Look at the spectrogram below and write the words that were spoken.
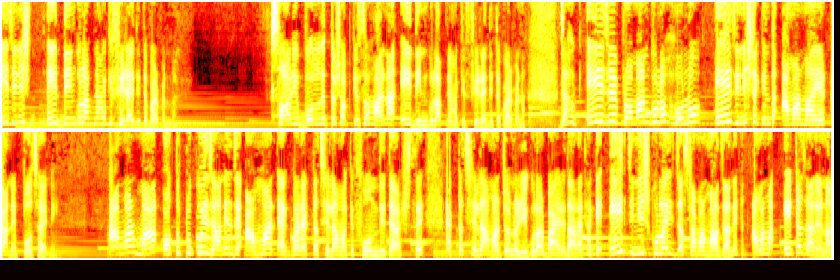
এই জিনিস, এই দিনগুলো আপনি আমাকে ফিরাই দিতে পারবেন না। সরি বললে তো সবকিছু হয় না। এই দিনগুলো আপনি আমাকে ফিরে দিতে পারবে না। যাই হোক, এই যে প্রমাণগুলো হলো, এই জিনিসটা কিন্তু আমার মায়ের কানে পৌঁছায়নি। আমার মা অতটুকুই জানে যে আমার একবার একটা ছেলে আমাকে ফোন দিতে আসছে। একটা ছেলে আমার জন্য রেগুলার বাইরে দাঁড়ায় থাকে। এই জিনিসগুলাই জাস্ট আমার মা জানে। আমার মা এটা জানে না।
